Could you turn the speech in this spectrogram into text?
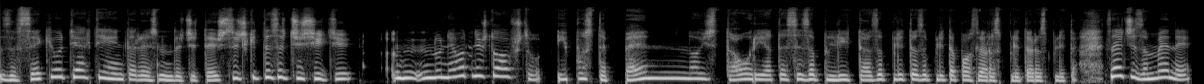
за всеки от тях ти е интересно да четеш. Всичките са чешити но нямат нищо общо. И постепенно историята се заплита, заплита, заплита, после разплита, разплита. Значи за мене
